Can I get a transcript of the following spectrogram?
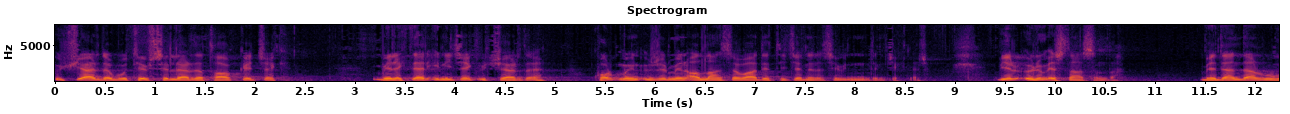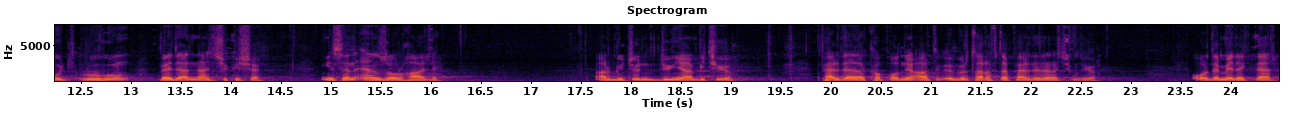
Üç yerde bu tefsirlerde tahakkuk edecek. Melekler inecek üç yerde. Korkmayın, üzülmeyin. Allah'ın size vaad ettiği cennete sevinin diyecekler. Bir ölüm esnasında bedenden ruhu, ruhun bedenden çıkışı insanın en zor hali. Bütün dünya bitiyor. Perdeler kapanıyor. Artık öbür tarafta perdeler açılıyor. Orada melekler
